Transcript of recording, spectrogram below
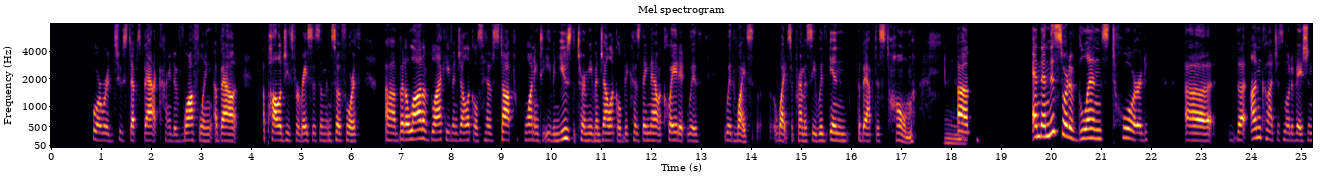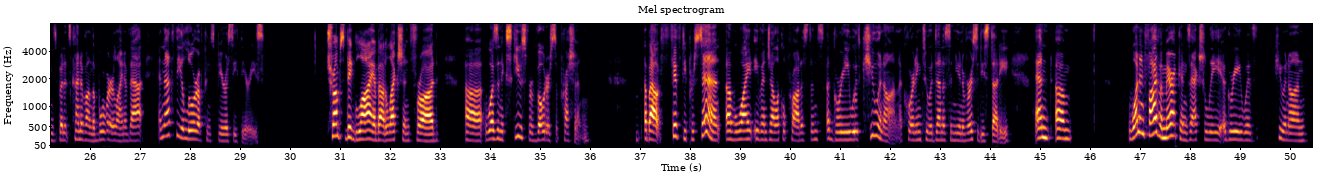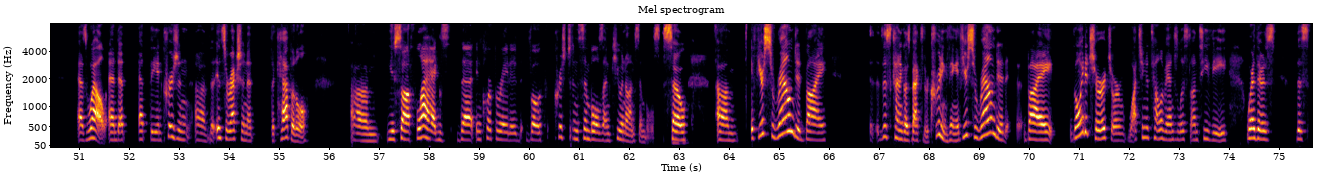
forward, two steps back kind of waffling about apologies for racism and so forth. Uh, but a lot of Black evangelicals have stopped wanting to even use the term evangelical because they now equate it with with white white supremacy within the Baptist home. Mm. Um, and then this sort of blends toward uh, the unconscious motivations, but it's kind of on the borderline of that. And that's the allure of conspiracy theories. Trump's big lie about election fraud uh, was an excuse for voter suppression. About 50% of white evangelical Protestants agree with QAnon, according to a Denison University study. And um, one in five Americans actually agree with QAnon as well. And at, at the incursion, uh, the insurrection at the Capitol, um, you saw flags that incorporated both Christian symbols and QAnon symbols. So mm-hmm. um, if you're surrounded by, this kind of goes back to the recruiting thing, if you're surrounded by going to church or watching a televangelist on TV where there's this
